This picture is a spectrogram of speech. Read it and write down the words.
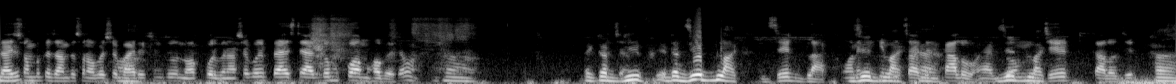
প্রাইস। সম্পর্কে জানতে চান অবশ্যই হ্যাঁ। বাইরে কিন্তু নক করবেন। আশা করি প্রাইসটা একদম কম হবে কেমন? হ্যাঁ। একটা আচ্ছা। ডিপ এটা জেড ব্ল্যাক। জেড ব্ল্যাক অনেকে কিন্তু চাইবেন হ্যাঁ। কালো একদম। জেড কালো জেড। হ্যাঁ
